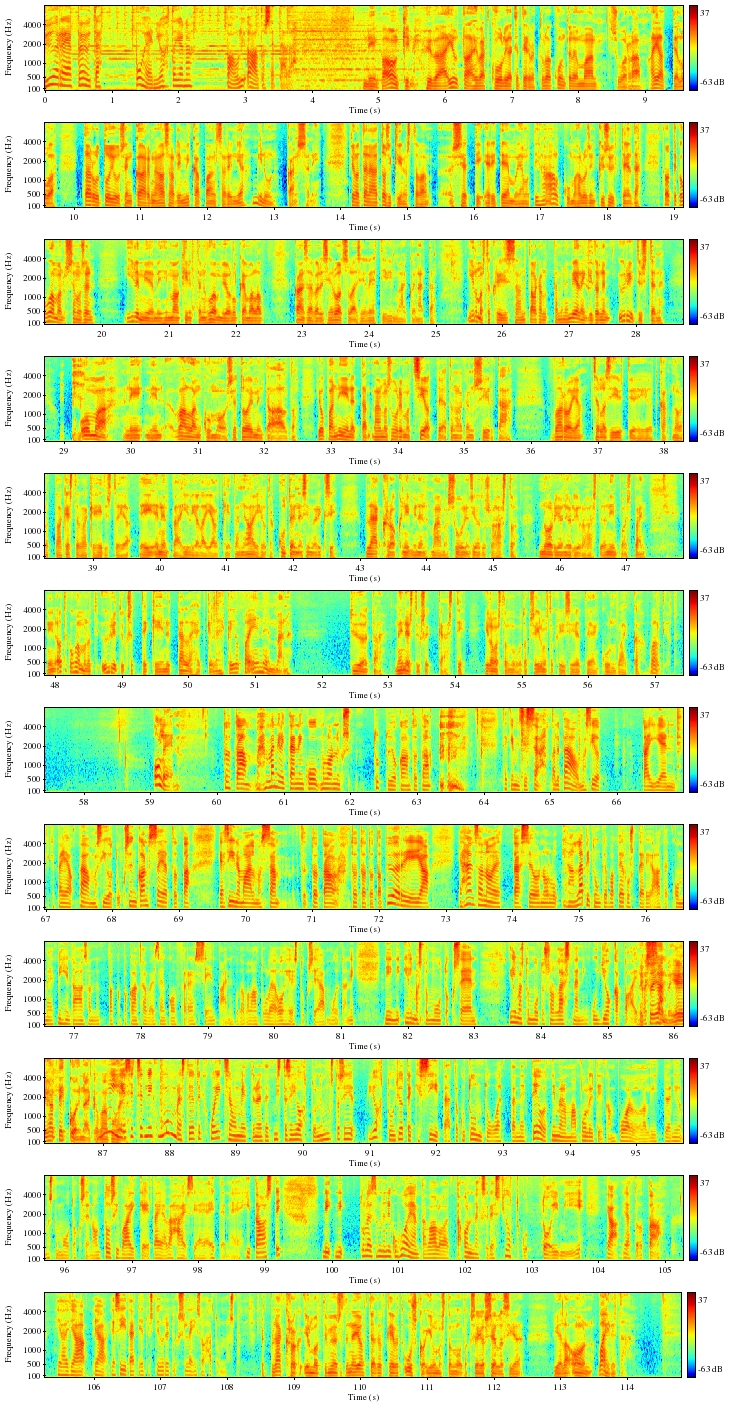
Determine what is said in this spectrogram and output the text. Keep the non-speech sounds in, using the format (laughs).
Pyöreä pöytä. Puheenjohtajana Pauli Aaltosetälä. Niinpä onkin. Hyvää iltaa, hyvät kuulijat, ja tervetuloa kuuntelemaan suoraa ajattelua Taru Tujusen, Kaarina Hasarin, Mika Pansarin ja minun kanssani. Meillä on tänään tosi kiinnostava setti eri teemoja, mutta ihan alkuun mä haluaisin kysyä teiltä, te oletteko huomannut semmoisen ilmiön, mihin mä oon kiinnittänyt huomioon lukemalla kansainvälisiä ruotsalaisia lehtiä viime aikoina, että ilmastokriisissä on nyt alkanut tämmöinen mielenkiintoinen yritysten oma niin, niin vallankumous ja toiminta-aalto. Jopa niin, että maailman suurimmat sijoittajat on alkanut siirtää varoja sellaisiin yhtiöihin, jotka noudattaa kestävää kehitystä ja ei enempää hiilijalanjälkeä tänne aiheuta, kuten esimerkiksi BlackRock-niminen maailman suurin sijoitusrahasto, Norjan öljyrahasto ja niin poispäin. Niin oletteko huomannut, että yritykset tekee nyt tällä hetkellä ehkä jopa enemmän työtä menestyksekkäästi ilmastonmuutoksen ilmastokriisin eteen kuin vaikka valtiot? Olen. Tota, mä nimittäin, niin kuin, mulla on yksi tuttu, joka on tota, (clears throat) tekemisissä paljon pääomasijoittajia sijoittajien ja pääomasijoituksen kanssa ja, tota, ja siinä maailmassa tota, tota, tota, pyörii ja, ja hän sanoi, että se on ollut ihan läpitunkeva perusperiaate, kun meet mihin tahansa nyt vaikkapa kansainväliseen konferenssiin tai niin kuin tavallaan tulee ohjeistuksia ja muita, niin, niin, niin ilmastonmuutokseen, ilmastonmuutos on läsnä niin kuin joka paikassa. Eikö se jännä? Ja ihan tekoina eikä vaan Niin, puheena. ja sitten se niin kuin mun mielestä jotenkin, kun itse olen miettinyt, että mistä se johtuu, niin musta se johtuu jotenkin siitä, että kun tuntuu, että ne teot nimenomaan politiikan puolella liittyen ilmastonmuutokseen on tosi vaikeita ja vähäisiä ja etenee hitaasti, niin, niin tulee semmoinen niin huojentava olo, että onneksi edes jotkut toimii ja, ja, tota, ja, ja, ja, ja siitä tietysti yritykselle iso hatunnosto. Ja BlackRock ilmoitti myös, että ne johtajat, jotka eivät usko ilmastonmuutokseen, jos sellaisia vielä on, vaihdetaan.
